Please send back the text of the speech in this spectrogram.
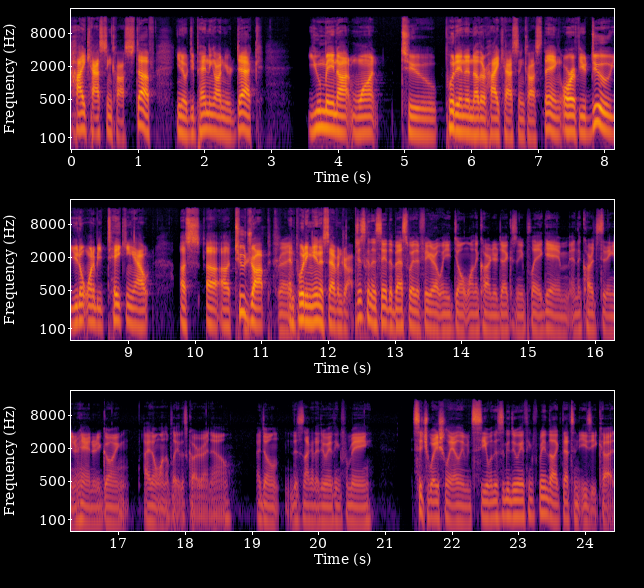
high casting cost stuff, you know, depending on your deck, you may not want to put in another high casting cost thing, or if you do, you don't want to be taking out a two drop Right. and putting in a seven drop. just gonna say the best way to figure out when you don't want a card in your deck is when you play a game and the card's sitting in your hand and you're going, I don't want to play this card right now. I don't. This is not gonna do anything for me. Situationally, I don't even see when this is gonna do anything for me. Like that's an easy cut.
